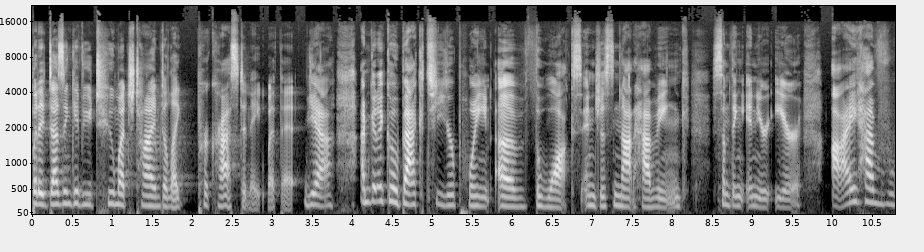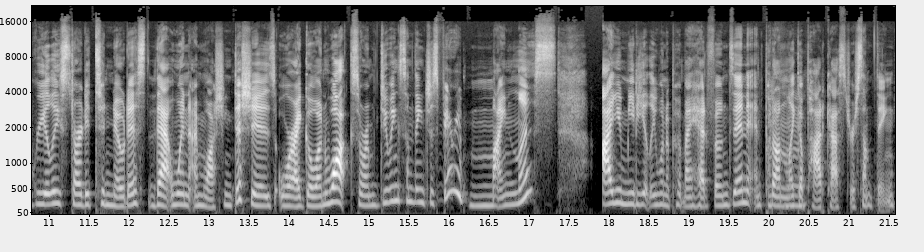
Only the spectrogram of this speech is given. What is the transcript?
but it doesn't give you too much time to like procrastinate with it. Yeah. I'm going to go back to your point of the walks and just not having something in your ear. I have really started to notice that when I'm washing dishes or I go on walks or I'm doing something just very mindless, I immediately want to put my headphones in and put mm-hmm. on like a mm-hmm. podcast or something.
